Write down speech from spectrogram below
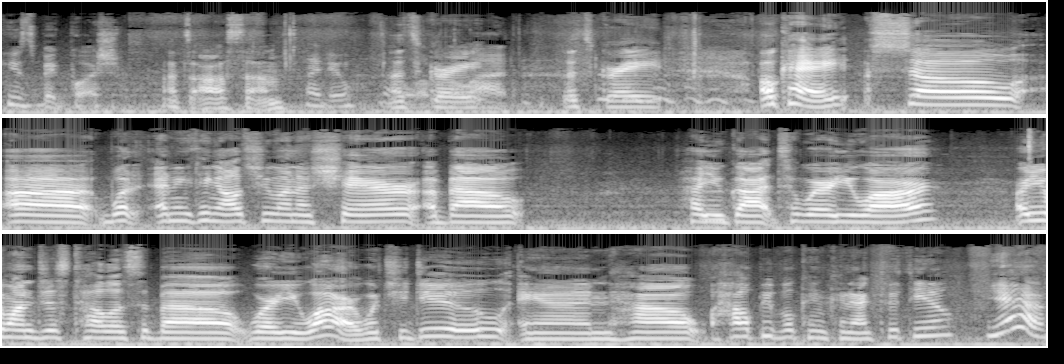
he was a big push That's awesome. i do I That's love it a great. lot. That's great. Okay, so uh, what? Anything else you want to share about how you got to where you are, or you want to just tell us about where you are, what you do, and how how people can connect with you? Yeah,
